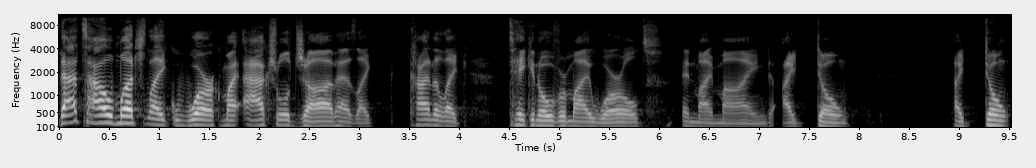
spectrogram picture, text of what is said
that's how much like work my actual job has like kind of like taken over my world and my mind. I don't I don't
